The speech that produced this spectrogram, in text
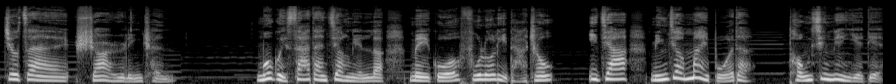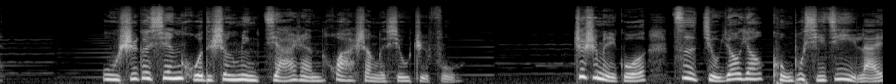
就在十二日凌晨，魔鬼撒旦降临了美国佛罗里达州一家名叫麦博的同性恋夜店，五十个鲜活的生命戛然画上了休止符。这是美国自九幺幺恐怖袭击以来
